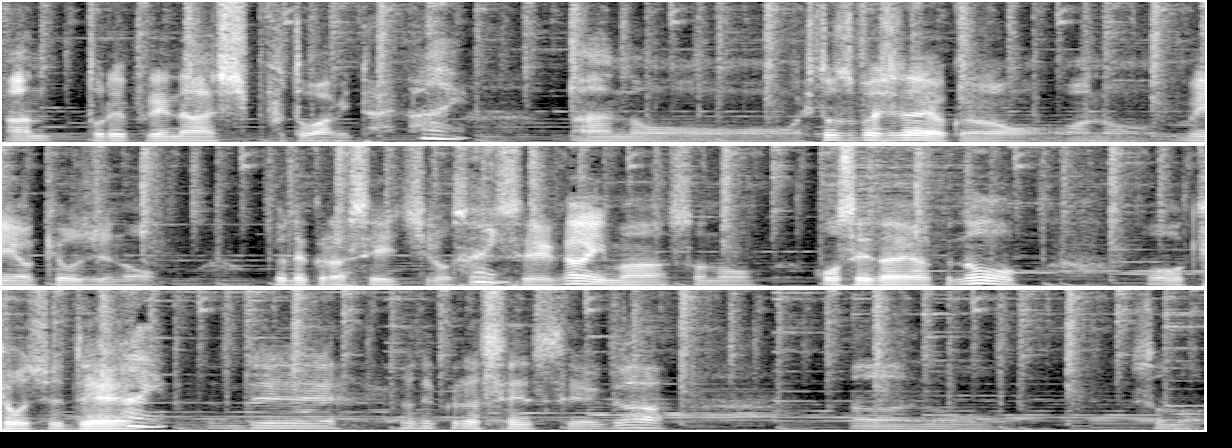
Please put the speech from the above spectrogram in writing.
アントレプレナーシップとはみたいな、はい、あの一橋大学のあの名誉教授の米倉誠一郎先生が今、その法政大学の教授で、はい、で米倉先生があのその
